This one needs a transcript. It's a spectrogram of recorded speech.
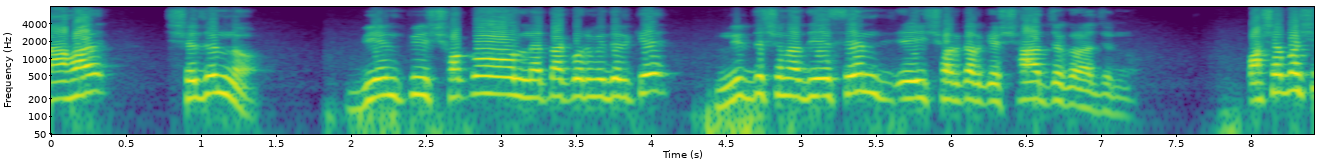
না হয়, সেজন্য বিএনপির সকল নেতাকর্মীদেরকে নির্দেশনা দিয়েছেন এই সরকারকে সাহায্য করার জন্য। পাশাপাশি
